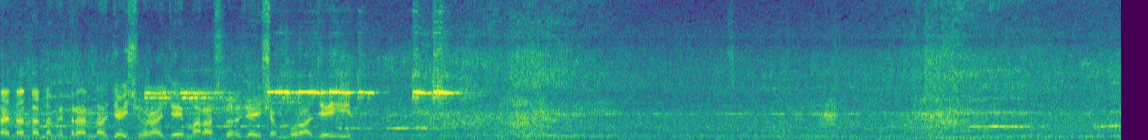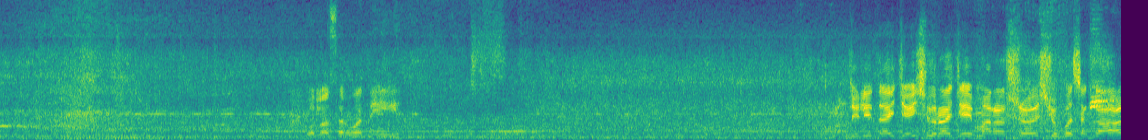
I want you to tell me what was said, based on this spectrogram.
तायदादांना मित्रांनो जय शिवराय जय महाराष्ट्र जय शंभूराजे बोला सर्वांनी. अंजलीताई जय शिवराय जय महाराष्ट्र शुभ सकाळ.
